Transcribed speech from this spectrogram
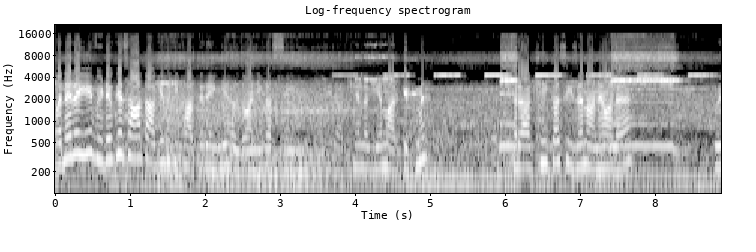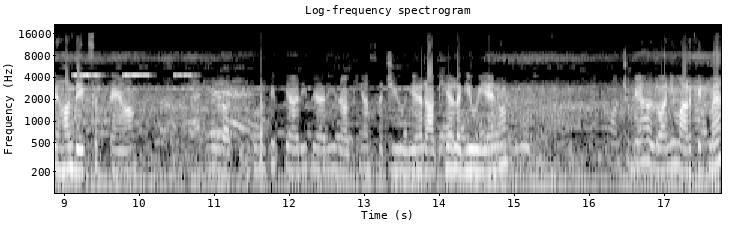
बने रहिए वीडियो के साथ आगे भी दिखाते रहेंगे हल्द्वानी का सीन राखियाँ लगी है मार्केट में. राखी का सीज़न आने वाला है. तो यहाँ देख सकते हैं आप. ये राखी. बहुत ही प्यारी प्यारी राखियाँ सजी हुई है, राखियाँ लगी हुई है यहाँ. पहुँच चुके हैं हल्द्वानी मार्केट में.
